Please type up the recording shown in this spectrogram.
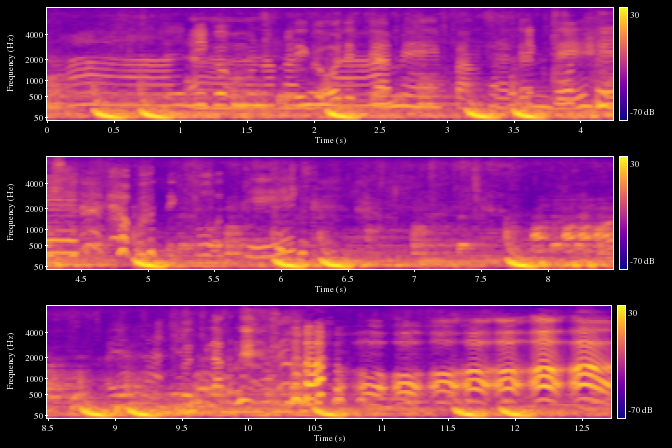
Hi! Ligo muna kami. Ligo ulit kami. Pang Saturday. Putik-putik. Ayan na. Good luck nito. Oo, oo, oo, oo, oo, oo.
